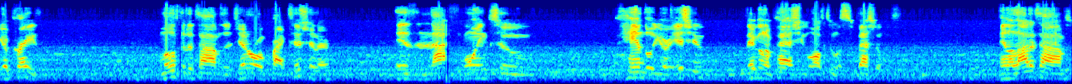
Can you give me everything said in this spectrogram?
you're crazy. Most of the times, a general practitioner is not going to handle your issue. They're going to pass you off to a specialist. And a lot of times,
